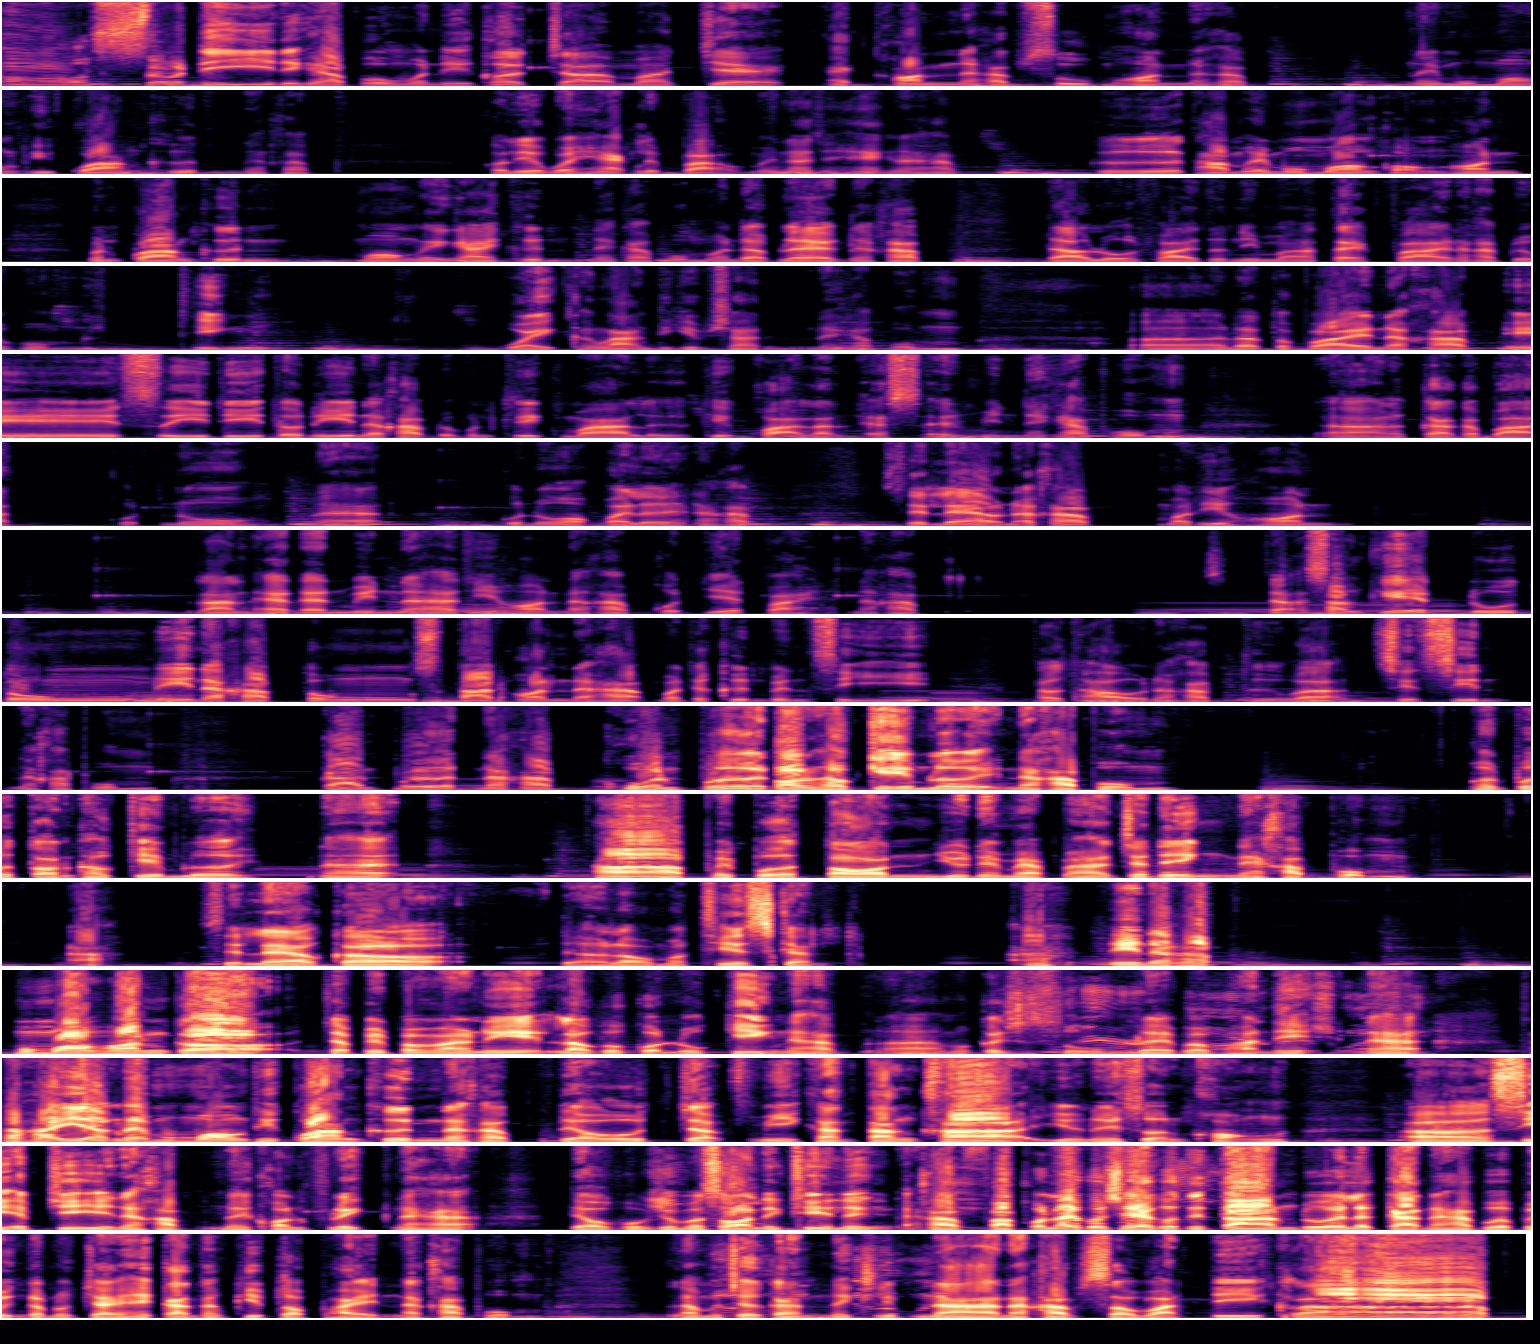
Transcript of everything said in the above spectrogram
ก็สวัสดีนะครับผมวันนี้ก็จะมาแจกแฮกคอนนะครับซูมฮอนนะครับ ในมุมมองที่กว้างขึ้นนะครับเขาเรียกว่าแฮกหรือเปล่าไม่น่าจะแฮกนะครับ คือทำให้มุมมองของฮอนมันกว้างขึ้นมองได้ง่ายขึ้นนะครับ ผมอันดับแรกนะครับ ดาวน์โหลดไฟล์ตัวนี้มาแตกไฟล์นะครับเดี๋ยวผมทิ้งไว้ข้างล่าง description นะครับผมอันดับต่อไปนะครับ ACD ตัวนี้นะครับเดี๋ยวมันคลิกมาหรือคลิกขวา run as admin นะครับผมอ่าล้วกากบาท กด no นะฮะกด no ออกไปเลยนะครับ เสร็จแล้วนะครับมาที่ hon run as admin นะฮะที่ hon นะครับ กด yes ไปนะครับ จะสังเกตดูตรงนี้นะครับ ตรง start hon นะครับมันจะขึ้นเป็นสีเทาๆนะครับ ถือว่าเสร็จสิ้นนะครับ ผมการเปิดนะครับ ควรเปิดตอนเข้าเกมเลยนะครับ ผมควรเปิดตอนเข้าเกมเลยนะฮะถ้าไปเปิดตอนอยู่ในแมปนะฮะจะเด้งนะครับ ผมอะ เสร็จแล้วก็เดี๋ยวเรามาเทสกัน อะ นี่นะครับ มุมมองฮอนก็จะเป็นประมาณนี้เราก็กดลูกกิ้งนะครับ อ่า มันก็จะซูมได้ประมาณนี้นะฮะถ้าใครอยากได้มุมมองที่กว้างขึ้นนะครับ เดี๋ยวจะมีการตั้งค่าอยู่ในส่วนของเอ่อ CFG นะครับ ใน conflict นะฮะ เดี๋ยวผมจะมาสอนอีกทีหนึ่งนะครับ ฝากกดไลค์ กดแชร์ กดติดตามด้วยแล้วกันนะครับ เพื่อเป็นกำลังใจให้การทำคลิปต่อไปนะครับผม แล้วมาเจอกันในคลิปหน้านะครับ สวัสดีครับ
